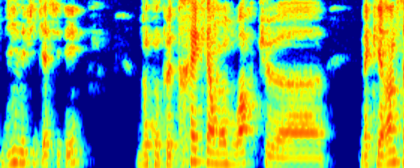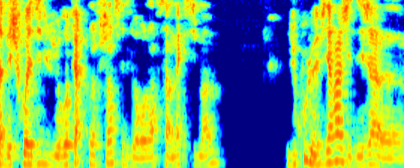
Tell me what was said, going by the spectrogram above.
l'inefficacité. Donc on peut très clairement voir que, euh, bah, que les Rams avaient choisi de lui refaire confiance et de le relancer un maximum. Du coup le virage est déjà euh,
